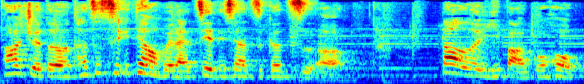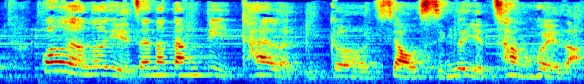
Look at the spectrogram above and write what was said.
然后他觉得他这次一定要回来见一下这个侄儿。到了怡保过后，光良呢也在那当地开了一个小型的演唱会啦，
